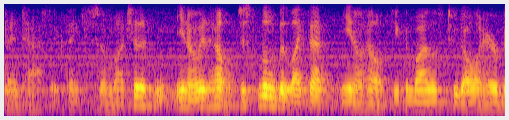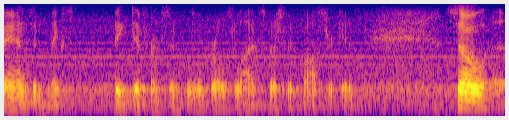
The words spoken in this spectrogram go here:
fantastic! Thank you so much." And it, you know, it helped just a little bit like that. You know, helped. You can buy those two dollar hair bands. It makes big difference in little girls' lives, especially foster kids. So. Uh,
